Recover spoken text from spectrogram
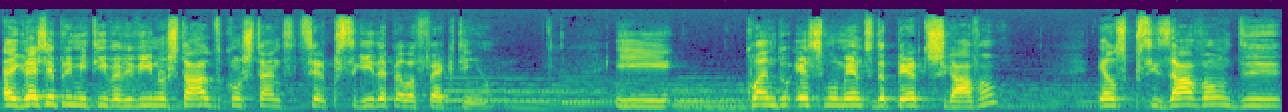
a igreja primitiva vivia num estado constante de ser perseguida pela fé que tinham. E quando esses momentos de aperto chegavam, eles precisavam de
